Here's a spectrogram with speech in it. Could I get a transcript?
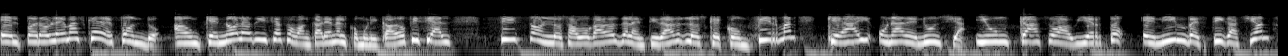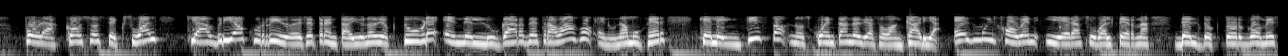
El problema es que de fondo, aunque no lo dice a su bancaria en el comunicado oficial, sí son los abogados de la entidad los que confirman que hay una denuncia y un caso abierto en investigación por acoso sexual que habría ocurrido ese 31 de octubre en el lugar de trabajo en una mujer que, le insisto, nos cuentan desde Asobancaria. Es muy joven y era subalterna del doctor Gómez,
